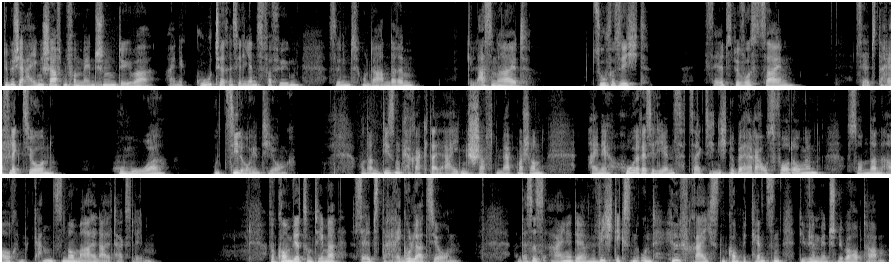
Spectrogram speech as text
Typische Eigenschaften von Menschen, die über eine gute Resilienz verfügen, sind unter anderem Gelassenheit, Zuversicht, Selbstbewusstsein, Selbstreflexion, Humor und Zielorientierung. Und an diesen Charaktereigenschaften merkt man schon, eine hohe Resilienz zeigt sich nicht nur bei Herausforderungen, sondern auch im ganz normalen Alltagsleben. So kommen wir zum Thema Selbstregulation. Das ist eine der wichtigsten und hilfreichsten Kompetenzen, die wir Menschen überhaupt haben.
